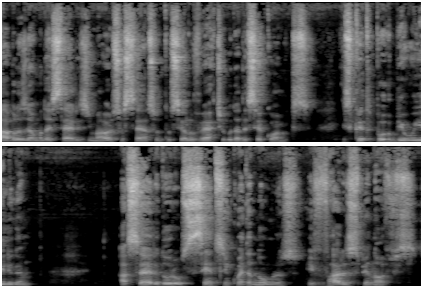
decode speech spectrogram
Fábulas é uma das séries de maior sucesso do selo Vértigo da DC Comics. Escrito por Bill Willigan, a série durou 150 números e vários spin-offs.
